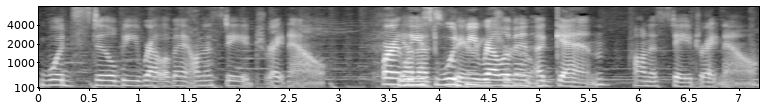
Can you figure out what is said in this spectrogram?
would still be relevant on a stage right now. Or at Yeah, least would be relevant true. again on a stage right now.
